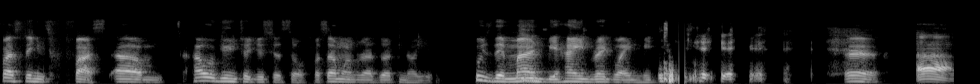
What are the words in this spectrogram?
first thing is first. Um, how would you introduce yourself for someone who does not know you? Who's the man behind Red Wine Media? Uh, Ah,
